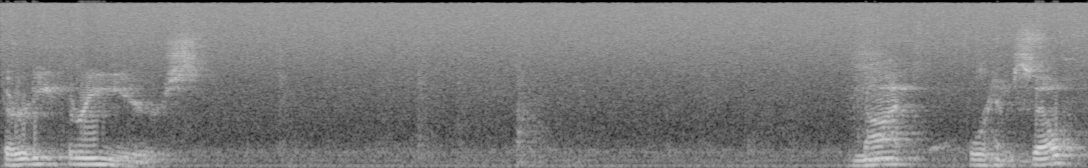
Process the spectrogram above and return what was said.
33 years. Not for himself,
